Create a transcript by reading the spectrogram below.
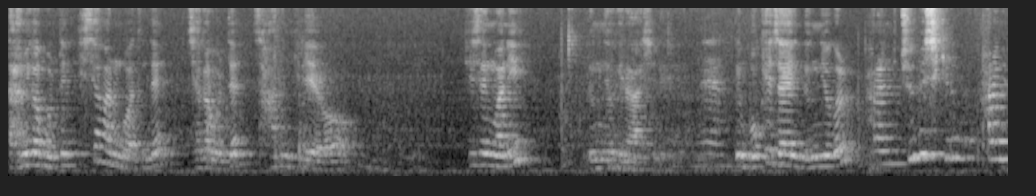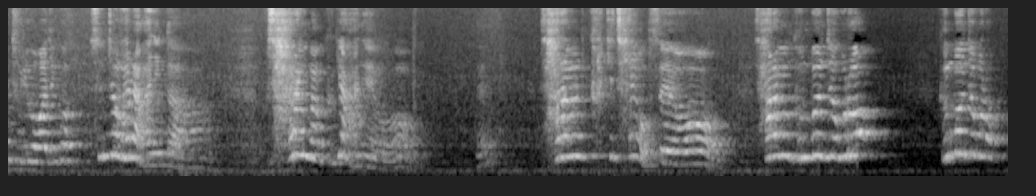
남이가 볼 때 희생하는 것 같은데 제가 볼 때 사는 길이에요. 희생만이 능력이라 하시네. 그 목회자의 능력을 하나님 준비시키는 거예요. 하나님 두려워가지고 순종하려 하니까 사람이만 그게 아니에요. 예? 사람은 그렇게 차이 없어요. 사람은 근본적으로 근본적으로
